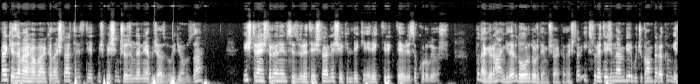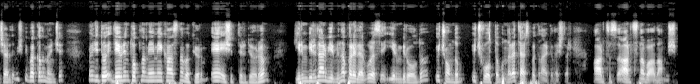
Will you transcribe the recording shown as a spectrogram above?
Herkese merhaba arkadaşlar. Test 75'in çözümlerini yapacağız bu videomuzda. İş dirençleri önemsiz üreteçlerle şekildeki elektrik devresi kuruluyor. Buna göre hangileri doğrudur demiş arkadaşlar. X üreticinden 1,5 amper akım geçer demiş. Bir bakalım önce. Önce devrin toplam EMK'sına bakıyorum. E eşittir diyorum. 21'ler birbirine paralel. Burası 21 oldu. 3 ohm'da 3 voltta bunlara ters bakın arkadaşlar. Artısı artısına bağlanmış.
